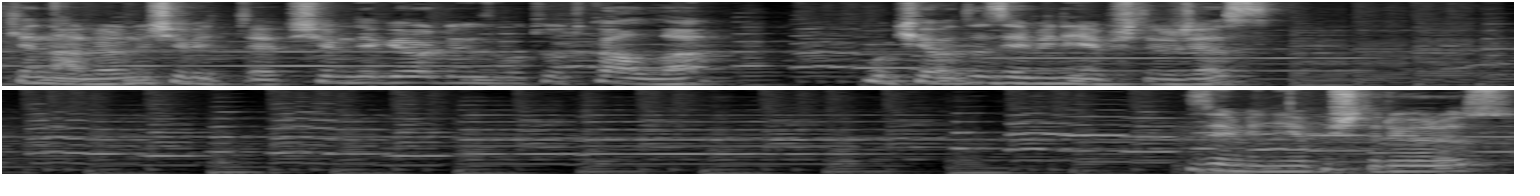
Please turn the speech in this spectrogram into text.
kenarların işi. Şimdi gördüğünüz bu tutkalla bu kağıdı zemine yapıştıracağız. Zemini yapıştırıyoruz.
